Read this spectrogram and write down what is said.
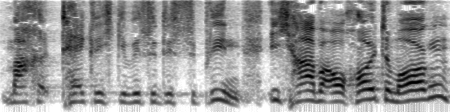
mache täglich gewisse Disziplinen. Ich habe auch heute Morgen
